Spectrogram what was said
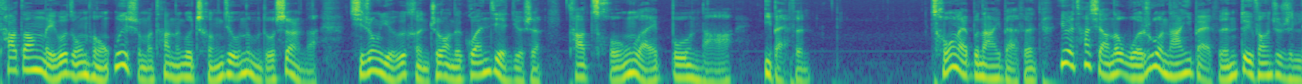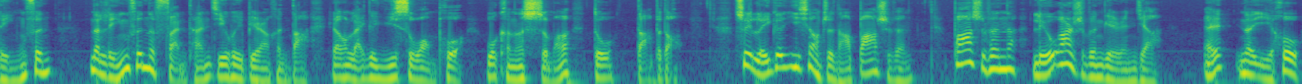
他当美国总统，为什么他能够成就那么多事儿呢？其中有一个很重要的关键，就是他从来不拿一百分，从来不拿一百分，因为他想到，我如果拿一百分，对方就是零分，那零分的反弹机会必然很大，然后来个鱼死网破，我可能什么都达不到。所以雷根一向只拿八十分，八十分呢，留二十分给人家，哎，那以后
